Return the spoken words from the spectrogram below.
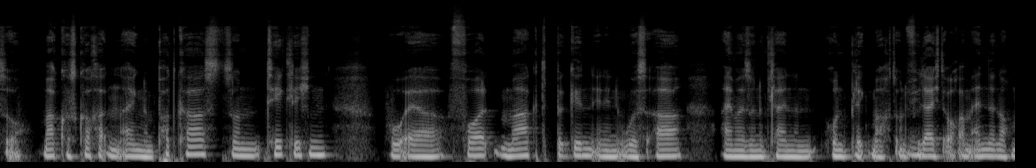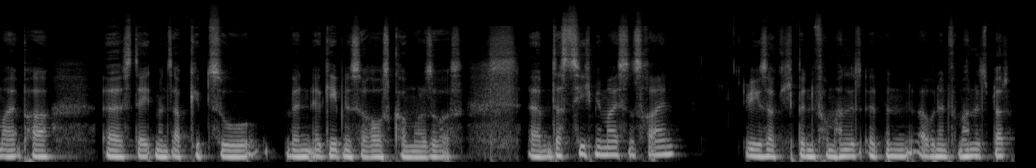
So, Markus Koch hat einen eigenen Podcast, so einen täglichen, wo er vor Marktbeginn in den USA einmal so einen kleinen Rundblick macht und Mhm. vielleicht auch am Ende noch mal ein paar äh, Statements abgibt zu, wenn Ergebnisse rauskommen oder sowas. Ähm, das ziehe ich mir meistens rein. Wie gesagt, ich bin vom Handels, äh, bin Abonnent vom Handelsblatt.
